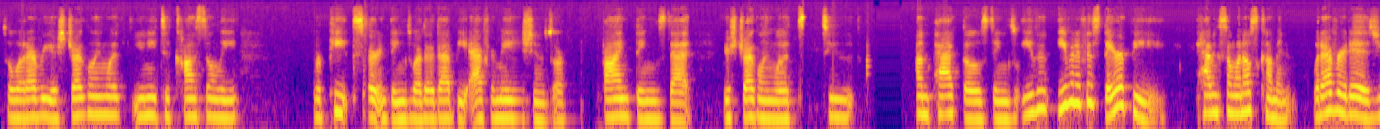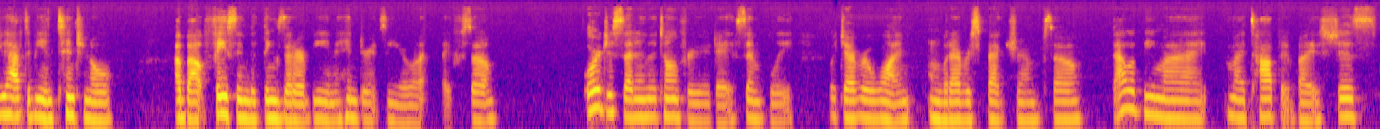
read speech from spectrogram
So whatever you're struggling with you need to constantly repeat certain things whether that be affirmations or find things that you're struggling with to unpack those things. Even even if it's therapy having someone else come in whatever it is you have to be intentional about facing the things that are being a hindrance in your life. So or just setting the tone for your day simply whichever one on whatever spectrum. So that would be my my top advice just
